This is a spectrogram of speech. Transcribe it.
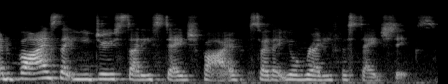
advised that you do study stage 5 so that you're ready for stage 6.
